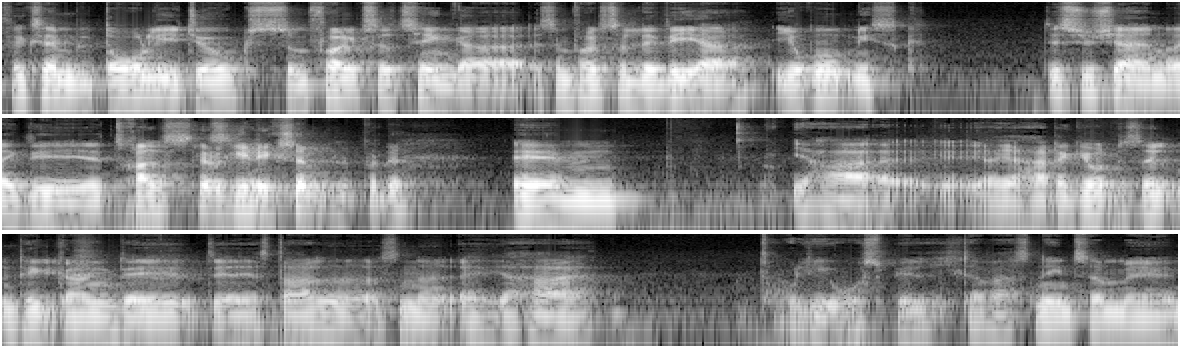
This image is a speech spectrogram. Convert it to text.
for eksempel dårlige jokes, som folk så tænker, som folk så leverer ironisk. Det synes jeg er en rigtig træls... Kan du give et eksempel på det? Øhm, jeg har, jeg, jeg har da gjort det selv en del gange, da, da jeg startede, og sådan noget. Jeg har dårlige ordspil. Der var sådan en som, øh,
